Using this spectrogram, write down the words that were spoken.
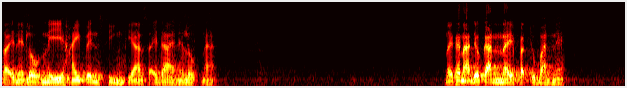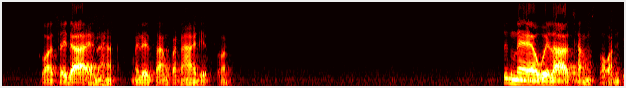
ศัยในโลกนี้ให้เป็นสิ่งที่อาศัยได้ในโลกหน้า ในขณะเดียวกันในปัจจุบันเนี่ย ก็อาศัยได้นะฮะ ไม่ได้สร้างปัญหาเดือดร้อน ซึ่งแนวเวลาสั่งสอนจ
